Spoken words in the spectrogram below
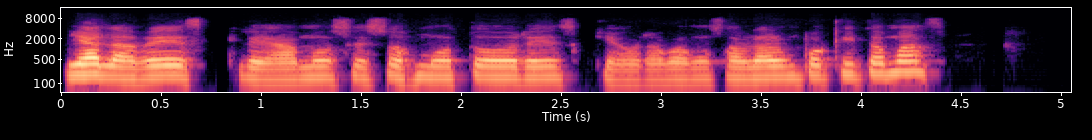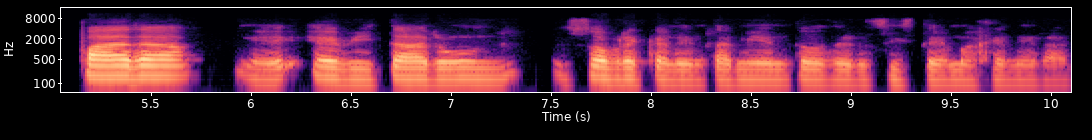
y a la vez creamos esos motores que ahora vamos a hablar un poquito más para eh, evitar un sobrecalentamiento del sistema general.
